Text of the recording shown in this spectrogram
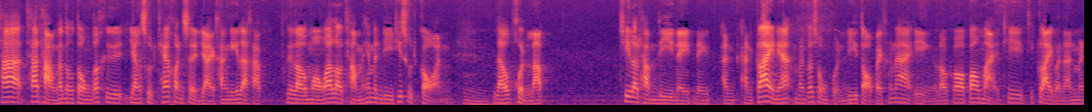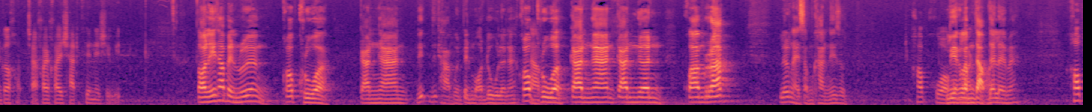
ถ้าถ้าถามกันตรงๆ ก็คือยังสุดแค่คอนเสิร์ตใหญ่ครั้งนี้แหละครับคือเรามองว่าเราทำให้มันดีที่สุดก่อน แล้วผลลัพธ์ที่เราทำดีในในอันอันใกล้เนี้ยมันก็ส่งผลดีต่อไปข้างหน้าเอง แล้วก็เป้าหมายที่ที่ไกลกว่านั้นมันก็จะค่อยๆ ชัดขึ้นในชีวิต ตอนนี้ถ้าเป็นเรื่องครอบครัว การงานนี่นี่ถามเหมือนเป็นหมอดูเลยนะ ครอบครัว การงาน การเงิน ความรัก เรื่องไหนสำคัญที่สุด ครอบครัวเรียงลำดับได้เลยไหม ครอบ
